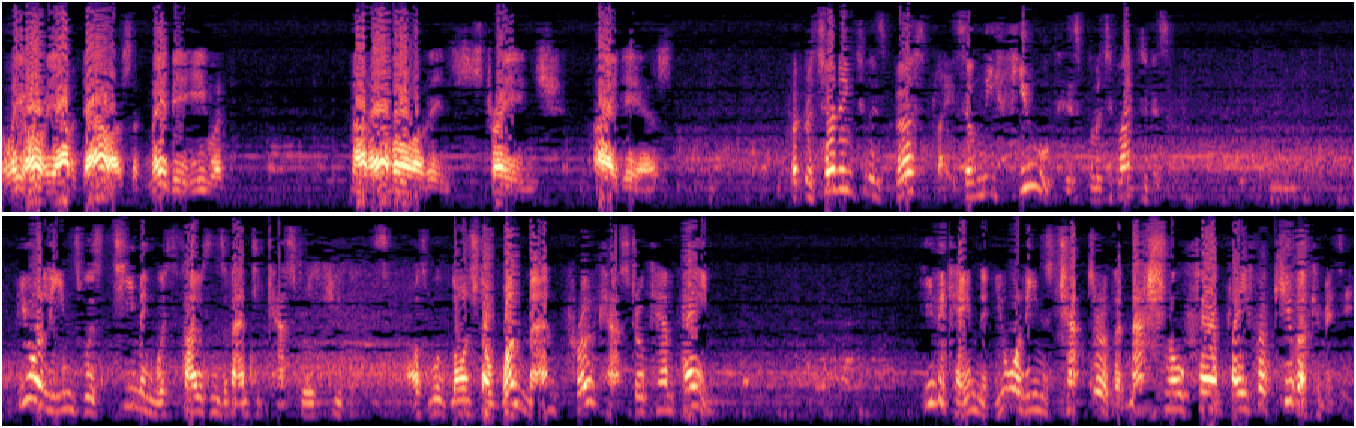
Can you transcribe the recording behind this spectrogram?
Lee Harvey out of Dallas, that maybe he would not have all of these strange ideas. But returning to his birthplace only fueled his political activism. New Orleans was teeming with thousands of anti-Castro Cubans. Oswald launched a one-man pro-Castro campaign. He became the New Orleans chapter of the National Fair Play for Cuba Committee.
